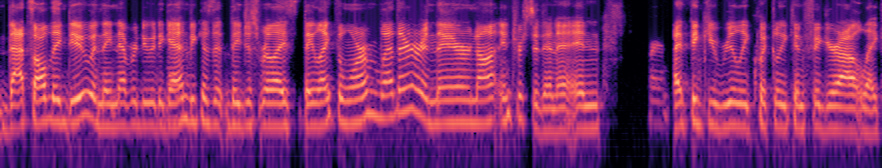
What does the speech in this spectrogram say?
that's all they do. And they never do it again because it, they just realize they like the warm weather and they're not interested in it. And right. I think you really quickly can figure out like,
